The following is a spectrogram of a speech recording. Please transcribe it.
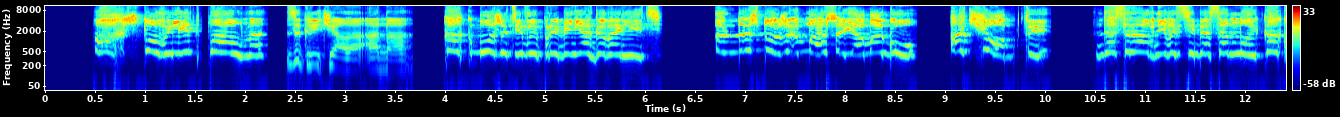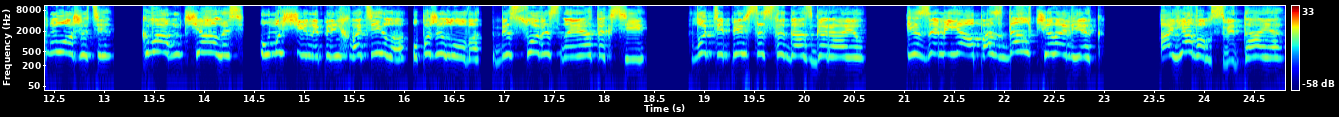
«Ах, что вы, Лид Павловна!» – закричала она. «Как можете вы про меня говорить? «Да что же, Маша, я могу? О чем ты? Да сравнивать себя со мной как можете? К вам мчалась, у мужчины перехватила, у пожилого, бессовестное такси. Вот теперь со стыда сгораю. Из-за меня опоздал человек, а я вам святая».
